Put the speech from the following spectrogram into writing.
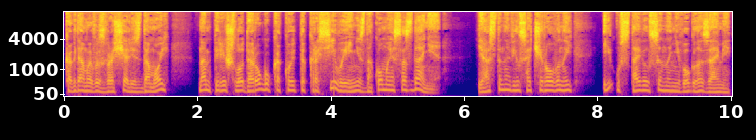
Когда мы возвращались домой, нам перешло дорогу какое-то красивое и незнакомое создание. Я остановился очарованный и уставился на него глазами.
